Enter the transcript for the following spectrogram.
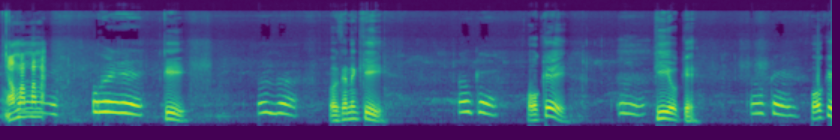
আমার মামা কি? ওখানে কি? ওকে। ওকে? কি ওকে? ওকে ওকে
